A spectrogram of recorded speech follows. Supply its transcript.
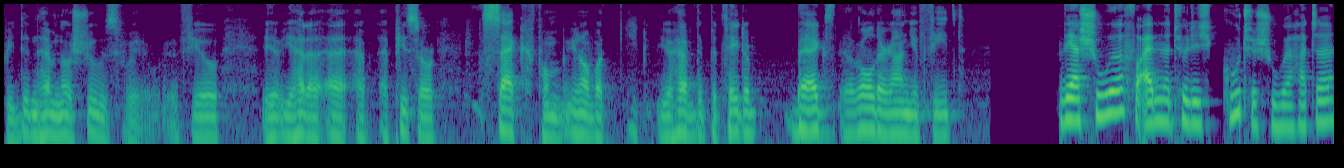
We didn't have no shoes. If you, you, had a, a, a piece of sack from, you know, but you have the potato bags rolled around your feet. Wer Schuhe, vor allem natürlich gute Schuhe hatte,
